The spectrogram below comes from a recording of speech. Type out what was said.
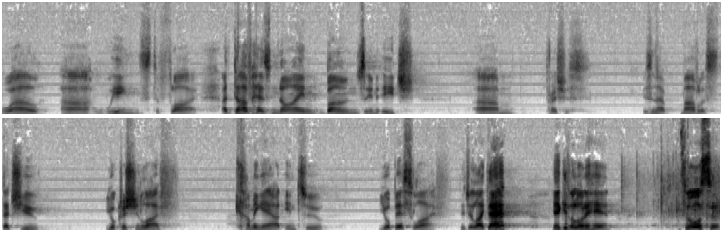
while ah, wings to fly. A dove has nine bones in each um, precious. Isn't that marvelous? That's you, your Christian life, coming out into your best life. Did you like that? Yeah, give the Lord a hand. It's awesome.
